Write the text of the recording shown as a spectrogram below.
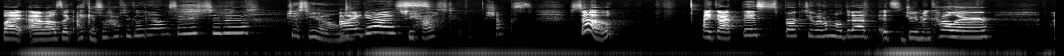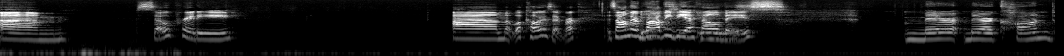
But um, I was like, I guess I'll have to go downstairs to the. Just you know, I guess she has to. shucks. So I got this. Brooke, do you want to hold it up? It's Dream in Color. Um, so pretty. Um, what color is it, Brooke? It's on their Bobby It BFL is base. Mer- Mercond-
